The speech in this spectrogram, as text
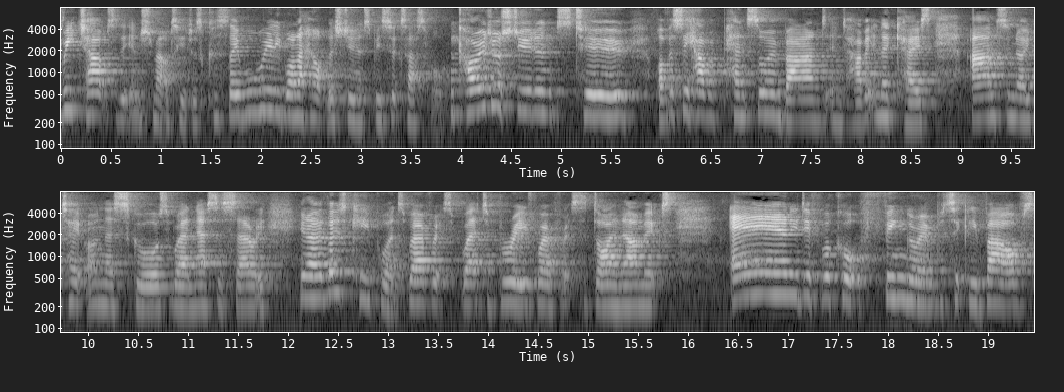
reach out to the instrumental teachers because they will really want to help their students be successful. Encourage your students to obviously have a pencil in band and have it in their case and to notate on their scores where necessary. You know, those key points, whether it's where to breathe, whether it's the dynamics, any difficult fingering, particularly valves,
